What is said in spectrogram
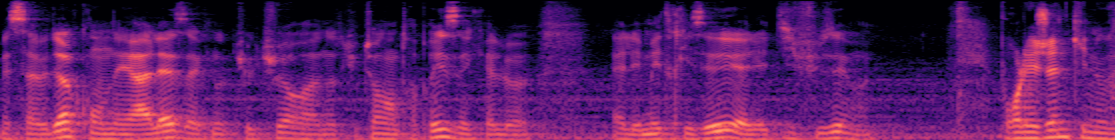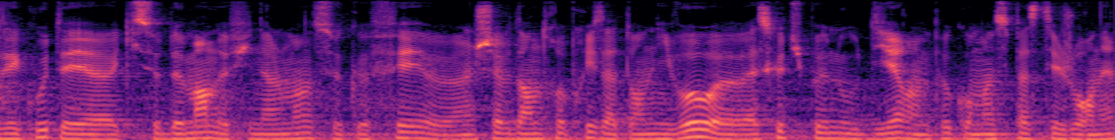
mais ça veut dire qu'on est à l'aise avec notre culture notre culture d'entreprise et qu'elle elle est maîtrisée, elle est diffusée. Pour les jeunes qui nous écoutent et euh, qui se demandent finalement ce que fait euh, un chef d'entreprise à ton niveau, euh, est-ce que tu peux nous dire un peu comment se passent tes journées?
